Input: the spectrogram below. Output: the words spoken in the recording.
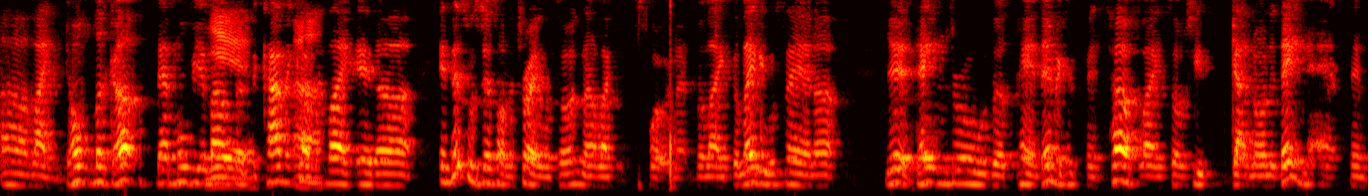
uh like Don't Look Up, that movie about Yeah. the, the comic Uh-huh. like and uh and this was just on the trailer, so it's not like spoiling that. But like the lady was saying, uh yeah, dating through the pandemic has been tough. Like so she's gotten on the dating apps and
